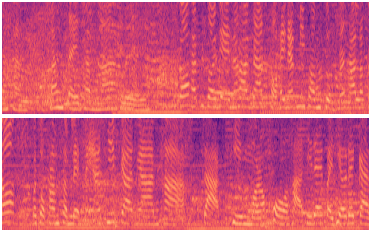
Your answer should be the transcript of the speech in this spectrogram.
น้องนัทนะคะตั้งใจทำมากเลย ก็แฮปปี้เบิร์ดเดย์นะคะนัทขอให้นัทมีความสุขนะคะ แล้วก็ประสบความสำเร็จในอาชีพการงานค่ะ จากทีมโมร็อกโกค่ะ ที่ได้ไปเที่ยวด้วยกัน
